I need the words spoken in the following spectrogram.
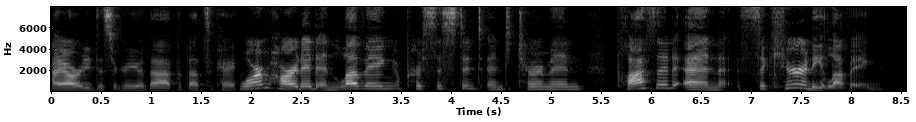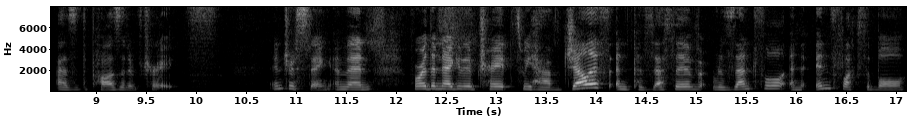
I already disagree with that, but that's okay. Warm hearted and loving, persistent and determined, placid and security loving as the positive traits. Interesting. And then for the negative traits, we have jealous and possessive, resentful and inflexible,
